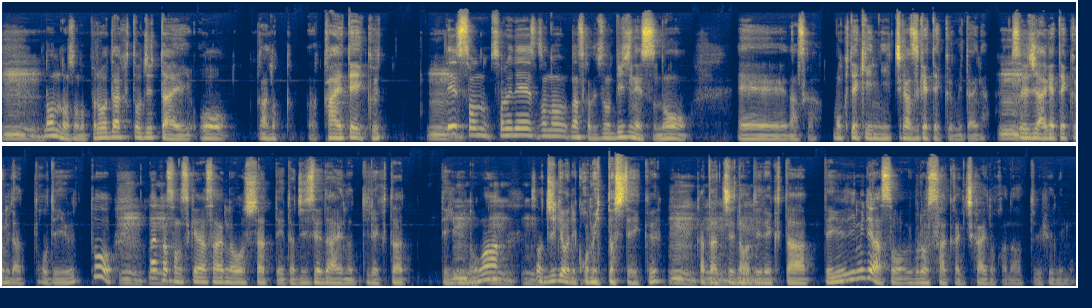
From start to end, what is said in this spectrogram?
うんどんどんそのプロダクト自体をあの変えていく。うんで、そのそれでそのなんですかねそのビジネスの、えーなんですか目的に近づけていくみたいな、うん数字上げていくみたいなところで言うと、うんなんかその助田さんがおっしゃっていた次世代のディレクターっていうのは、うんうんうんその事業にコミットしていく。うん形のディレクターっていう意味ではそうグロスハッカーに近いのかなというふうにも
